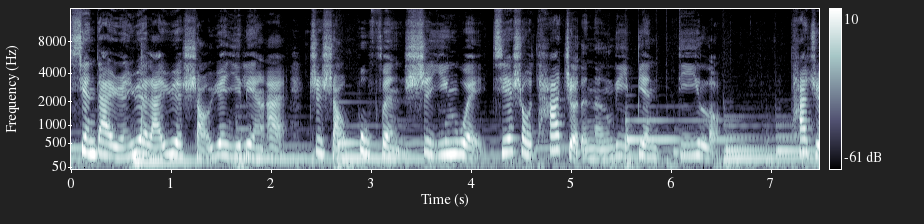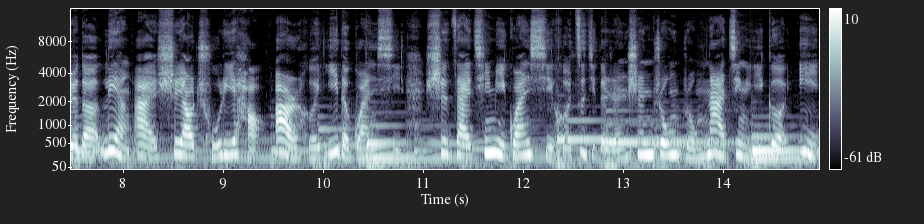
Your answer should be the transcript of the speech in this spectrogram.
现代人越来越少愿意恋爱，至少部分是因为接受他者的能力变低了。”他觉得恋爱是要处理好二和一的关系，是在亲密关系和自己的人生中容纳进一个异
